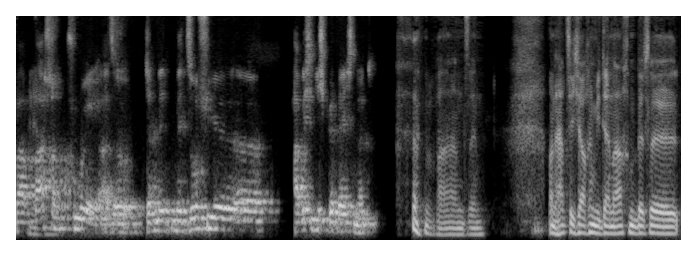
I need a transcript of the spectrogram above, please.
war, war schon cool. Also damit, mit so viel äh, habe ich nicht gerechnet. Wahnsinn. Und hat sich auch irgendwie danach ein bisschen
